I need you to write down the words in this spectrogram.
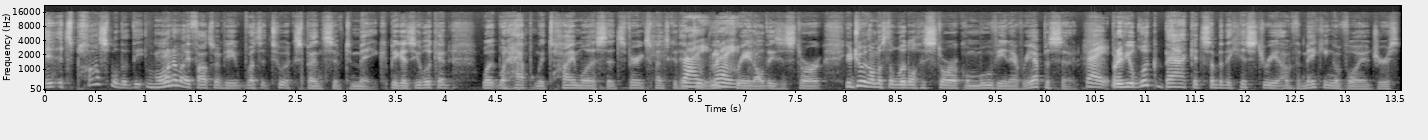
it's possible that the one of my thoughts would be was it too expensive to make because you look at what, what happened with Timeless. It's very expensive because they have Right, to right. recreate all these historic. You're doing almost a little historical movie in every episode. Right. But if you look back at some of the history of the making of Voyagers,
